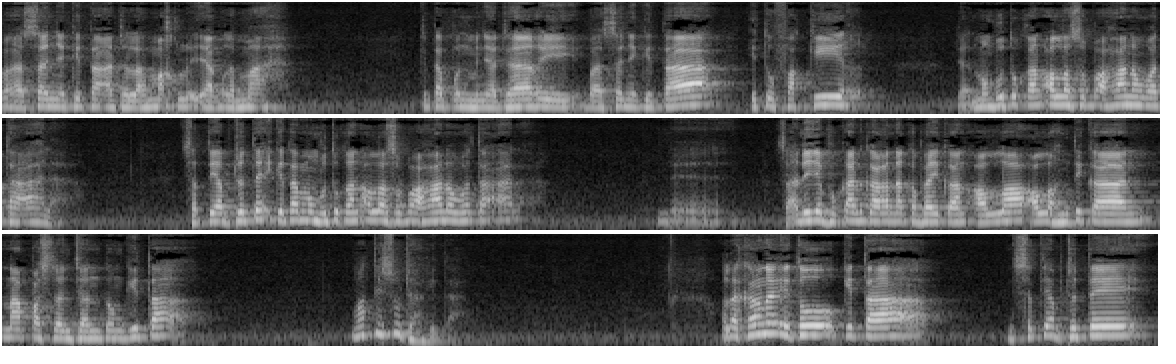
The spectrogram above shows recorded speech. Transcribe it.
bahasanya kita adalah makhluk yang lemah. Kita pun menyadari bahasanya kita itu fakir dan membutuhkan Allah Subhanahu wa taala. Setiap detik kita membutuhkan Allah Subhanahu wa taala. Ya. Seandainya bukan karena kebaikan Allah, Allah hentikan napas dan jantung kita, mati sudah kita. Oleh karena itu kita setiap detik,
